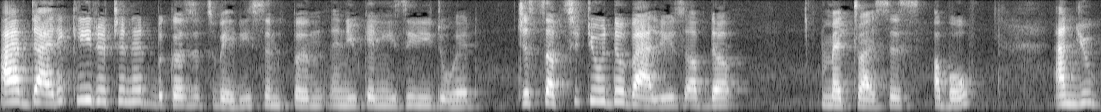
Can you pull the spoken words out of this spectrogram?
i have directly written it because it's very simple and you can easily do it. Just substitute the values of the matrices above and you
